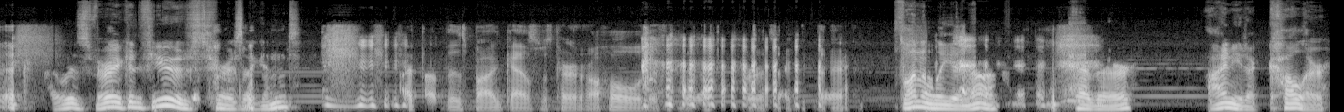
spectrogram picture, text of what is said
I was very confused for a second. I thought this podcast was turning a whole different direction for a second there. Funnily enough, Heather, I need a color.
